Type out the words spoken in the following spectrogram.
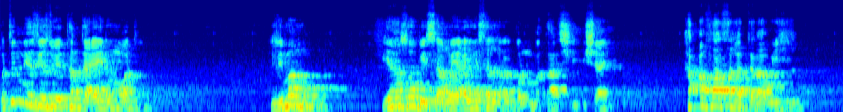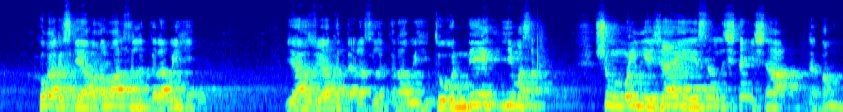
mutum ne zai zo ya tarda ainihin wato. Limam ya zo bai samu ya ayi sallar abin ba ta shi isha'i. Har an fara sallar tarawihi. Ko ba gaskiya ba an fara sallar tarawihi. Ya zo ya tarda ana sallar tarawihi. To wanne yi masa? Shin wani ya jaye ya sallar shi ta isha daban?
